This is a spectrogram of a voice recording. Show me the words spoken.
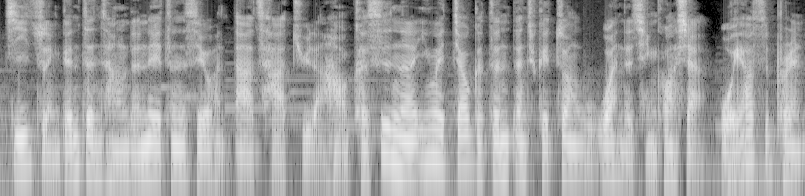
基准跟正常人类真的是有很大差距的哈。可是呢，因为教个蒸蛋就可以赚五万的情况下，我要是 Pran，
